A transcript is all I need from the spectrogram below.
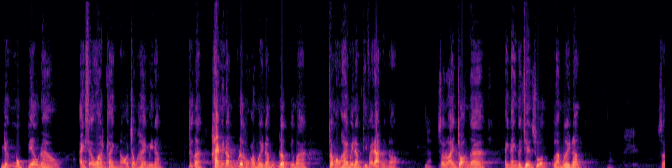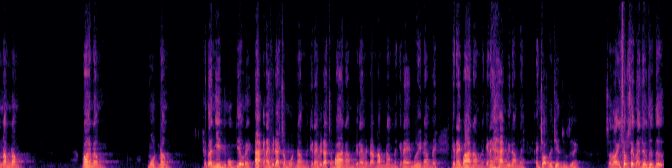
những mục tiêu nào anh sẽ hoàn thành nó trong 20 năm. Tức là 20 năm cũng được hoặc là 10 năm cũng được nhưng mà trong vòng 20 năm thì phải đạt được nó. Dạ. sau đó anh chọn ra anh đánh từ trên xuống là 10 năm. Sau 5 năm 3 năm một năm Thế ta nhìn cái mục tiêu này À cái này phải đạt trong một năm này Cái này phải đạt trong 3 năm Cái này phải đạt 5 năm này Cái này 10 năm này Cái này 3 năm này Cái này 20 năm này. Anh chọn từ trên xuống dưới. Sau đó anh sắp xếp lại theo thứ tự.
